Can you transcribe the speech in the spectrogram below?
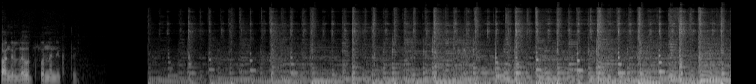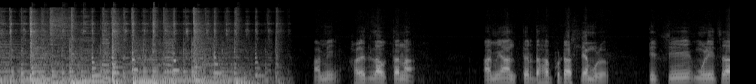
चांगलं उत्पन्न निघतंय. आम्ही हळद लावताना आम्ही अंतर दहा फूट असल्यामुळं तिची मुळीचा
